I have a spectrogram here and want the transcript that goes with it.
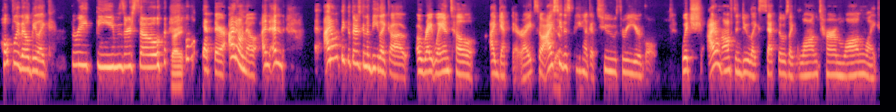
hopefully there'll be like three themes or so. Right. but we'll get there. I don't know. And and i don't think that there's going to be like a, a right way until i get there right so i see this being like a two three year goal which i don't often do like set those like long term long like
